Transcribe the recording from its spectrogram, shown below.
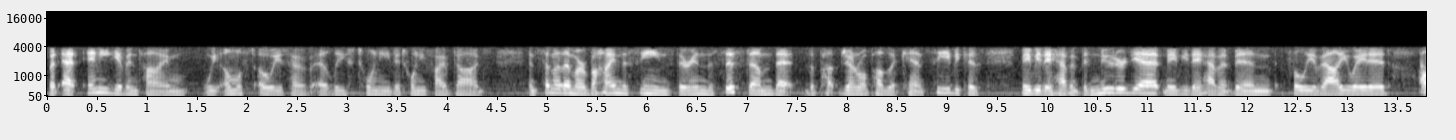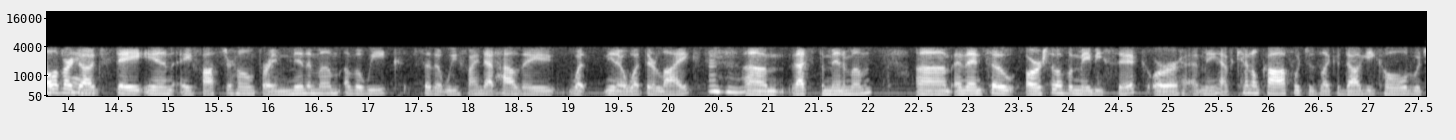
But at any given time, we almost always have at least 20 to 25 dogs and some of them are behind the scenes. They're in the system that the pu- general public can't see because maybe they haven't been neutered yet, maybe they haven't been fully evaluated. All of our dogs stay in a foster home for a minimum of a week so that we find out how they what you know what they're like. Mhm. Um, that's the minimum. Um, and then so, or some of them may be sick or may have kennel cough, which is like a doggy cold, which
